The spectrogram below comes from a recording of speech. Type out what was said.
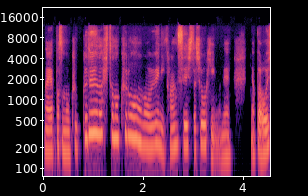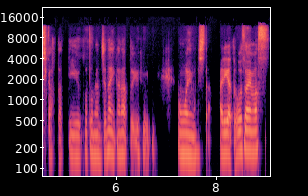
まあ、やっぱそのクックドゥの人の苦労の上に完成した商品はね、やっぱり美味しかったっていうことなんじゃないかなというふうに思いました。ありがとうございます。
